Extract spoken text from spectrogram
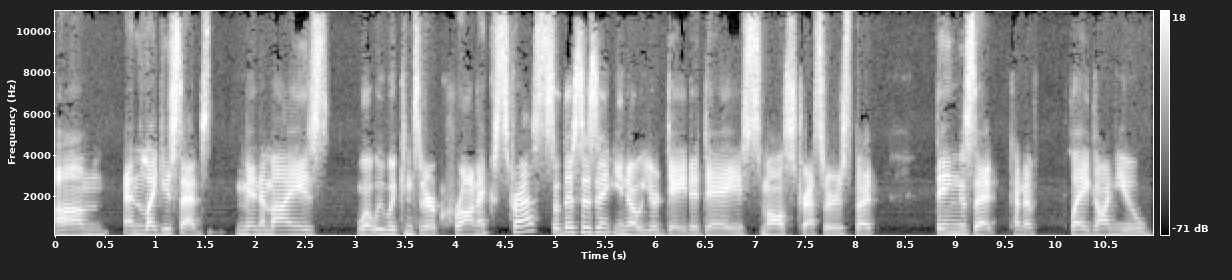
Um, and like you said, minimize what we would consider chronic stress. So this isn't, you know, your day to day small stressors, but things that kind of plague on you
